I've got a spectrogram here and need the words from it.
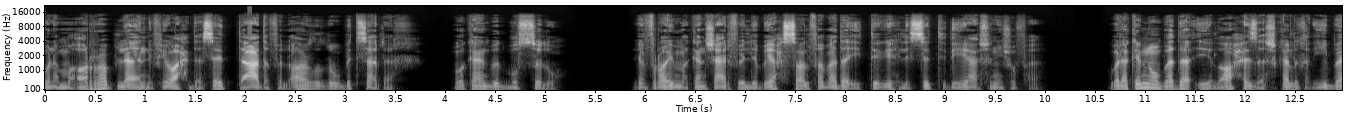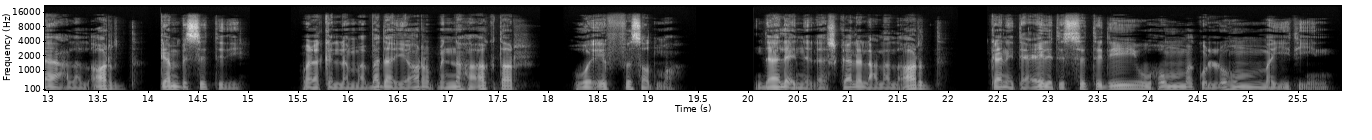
ولما قرب لقى إن في واحدة ست قاعدة في الأرض وبتصرخ وكانت بتبصله إفرايم ما كانش عارف إيه اللي بيحصل فبدأ يتجه للست دي عشان يشوفها. ولكنه بدأ يلاحظ أشكال غريبة على الأرض جنب الست دي. ولكن لما بدأ يقرب منها أكتر وقف في صدمة. ده لأن الأشكال اللي على الأرض كانت عيلة الست دي وهم كلهم ميتين.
